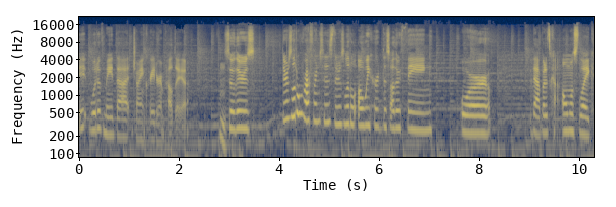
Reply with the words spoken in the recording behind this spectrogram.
it would have made that giant crater in Paldea. Hmm. So there's there's little references. There's little oh we heard this other thing, or that, but it's kind almost like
